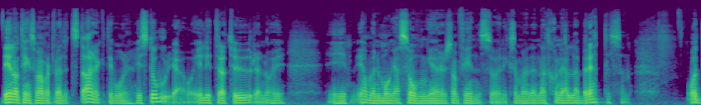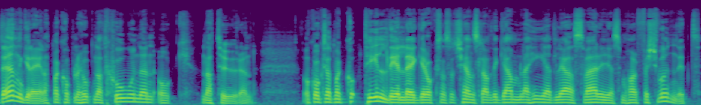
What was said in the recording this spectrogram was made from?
Det är någonting som har varit väldigt starkt i vår historia och i litteraturen och i, i ja, men många sånger som finns och liksom den nationella berättelsen. Och den grejen, att man kopplar ihop nationen och naturen och också att man till det lägger också en sorts känsla av det gamla hedliga Sverige som har försvunnit.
